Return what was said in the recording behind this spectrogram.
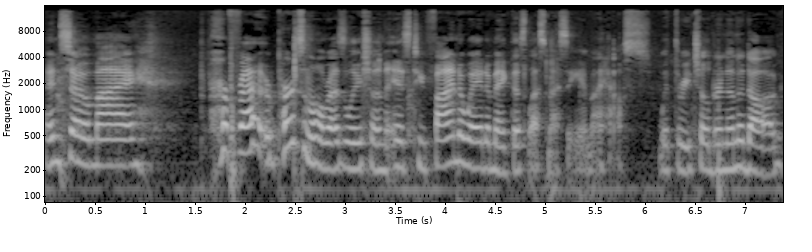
And so my perfe- personal resolution is to find a way to make this less messy in my house with three children and a dog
